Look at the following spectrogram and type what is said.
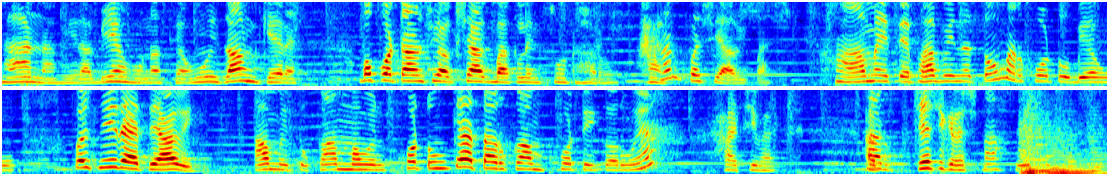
ના ના મીરા બે હું નથી. હું જાઉં ઘેરે. બપોર ટાણ થયું શાક બાક લઈને સુધારું. હા. ને પછી આવી પાછી. હા. અમે તે ભાભીને તો મારે ખોટું બે હું પછી નિરાતે આવી. અમે તું કામમાં હોય ખોટું હું ક્યાં તારું કામ ખોટી કરું હે? સાચી વાત છે. સારું. જય શ્રી કૃષ્ણ. હા જય શ્રી કૃષ્ણ.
